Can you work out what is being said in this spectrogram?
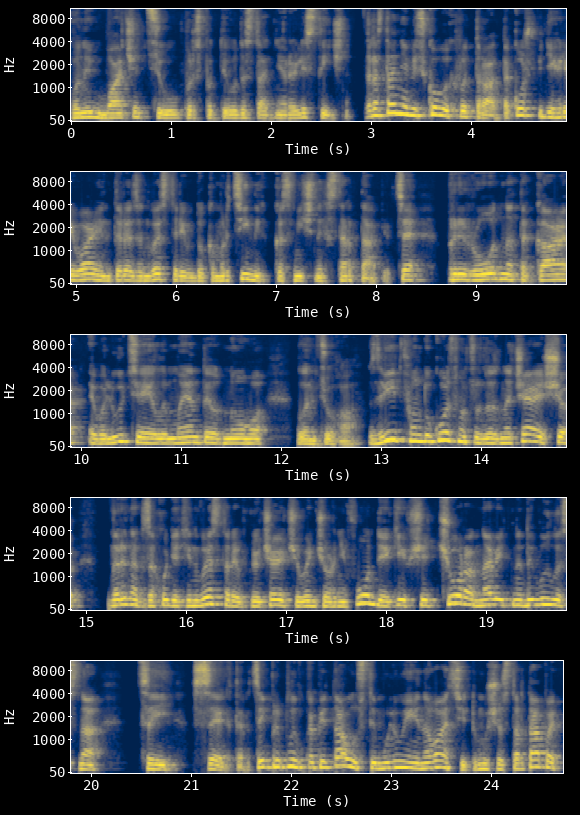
вони бачать цю перспективу достатньо реалістично. Зростання військових витрат також підігріває інтерес інвесторів до комерційних космічних стартапів. Це природна така еволюція, елементи одного ланцюга. Звіт фонду космосу зазначає, що на ринок заходять інвестори, включаючи венчурні фонди, які ще вчора навіть не дивились на цей сектор. Цей приплив капіталу стимулює інновації, тому що стартапи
